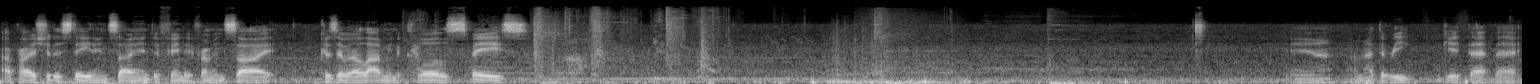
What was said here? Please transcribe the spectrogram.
I probably should have stayed inside and defended from inside because it would allow me to close space. Yeah, I'm gonna have to re-get that back.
